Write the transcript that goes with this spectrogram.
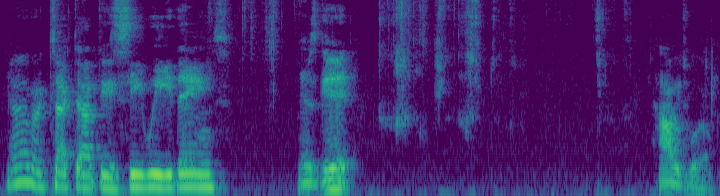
you ever checked out these seaweed things? It's good. Howie's World.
